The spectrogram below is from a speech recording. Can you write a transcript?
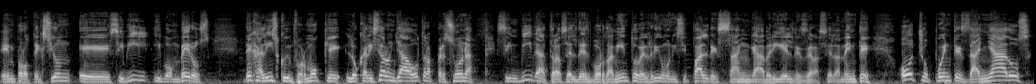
en protección eh, civil y bomberos de Jalisco informó que localizaron ya a otra persona sin vida tras el desbordamiento del río municipal de San Gabriel, desgraciadamente. Ocho puentes dañados,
